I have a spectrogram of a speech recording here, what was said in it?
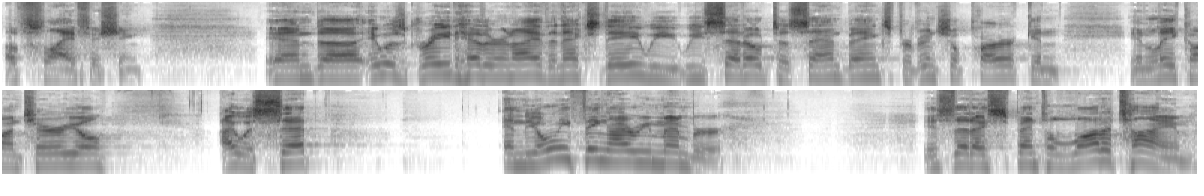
of fly fishing. And uh, it was great. Heather and I, the next day, we, we set out to Sandbanks Provincial Park in, in Lake Ontario. I was set, and the only thing I remember is that I spent a lot of time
